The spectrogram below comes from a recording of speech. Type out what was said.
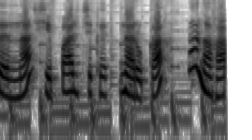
це наші пальчики на руках та ногах.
